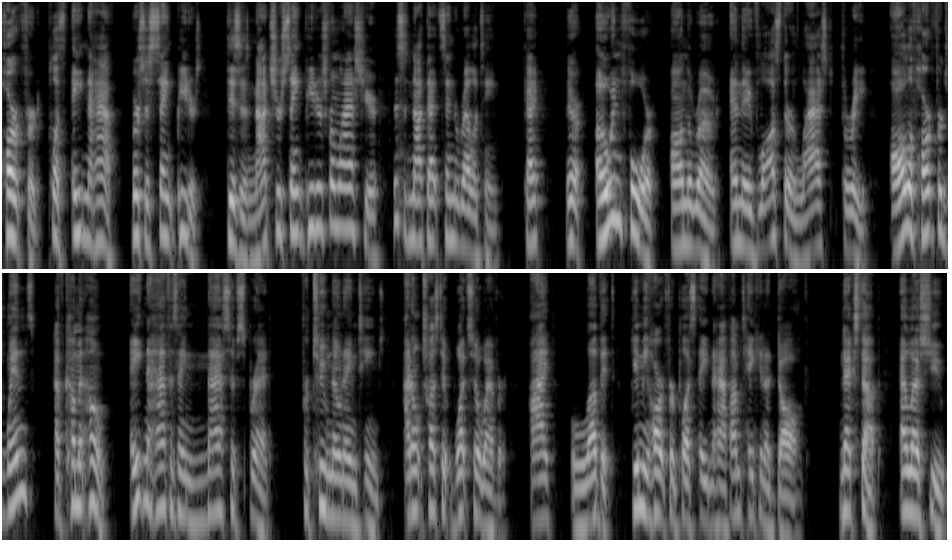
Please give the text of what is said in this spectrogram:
Hartford plus eight and a half versus St. Peter's. This is not your St. Peter's from last year. This is not that Cinderella team. Okay? They're 0 and 4 on the road, and they've lost their last three. All of Hartford's wins have come at home. Eight and a half is a massive spread for two no name teams. I don't trust it whatsoever. I love it. Give me Hartford plus eight and a half. I'm taking a dog. Next up, LSU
